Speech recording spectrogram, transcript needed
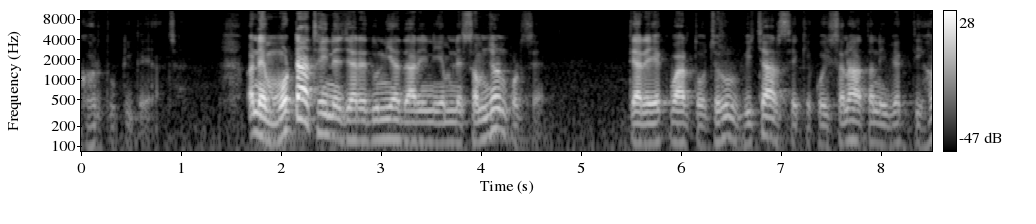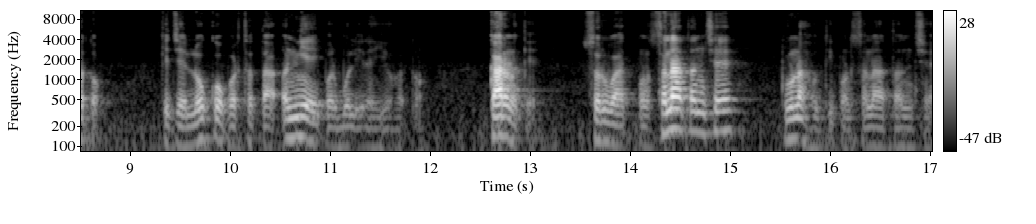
ઘર તૂટી ગયા છે. અને મોટા થઈને જ્યારે દુનિયાદારીની એમને સમજણ પડશે, ત્યારે એકવાર તો જરૂર વિચારશે કે કોઈ સનાતની વ્યક્તિ હતો કે જે લોકો પર થતા અન્યાય પર બોલી રહ્યો હતો. કારણ કે શરૂઆત પણ સનાતન છે પૂર્ણાહુતિ પણ સનાતન છે.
